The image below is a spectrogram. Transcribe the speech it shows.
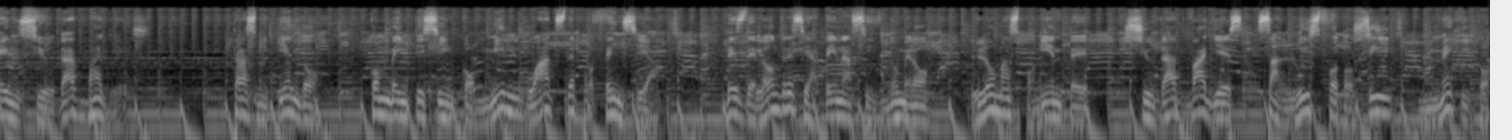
en Ciudad Valles, transmitiendo con 25.000 watts de potencia desde Londres y Atenas sin número, Lomas Poniente, Ciudad Valles, San Luis Potosí, México.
